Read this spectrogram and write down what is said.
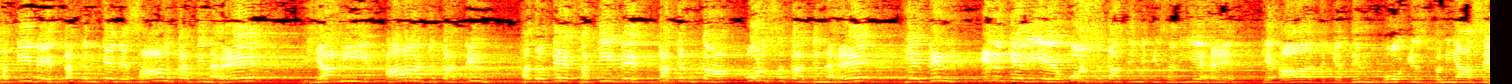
खतीब दकन के विसाल का दिन है, यानी आज का दिन हज़रत खतीब दकन का उर्स का दिन है। ये दिन इनके लिए उर्स का दिन इसलिए है कि आज के दिन वो इस दुनिया से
